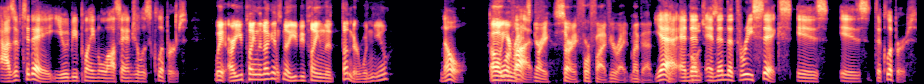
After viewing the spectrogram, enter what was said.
as of today, you would be playing the Los Angeles Clippers. Wait, are you playing the Nuggets? Like- no, you'd be playing the Thunder, wouldn't you? No. Oh, you're right. Sorry, sorry. Four five. You're right. My bad. Yeah, and then and then the three six is is the Clippers,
